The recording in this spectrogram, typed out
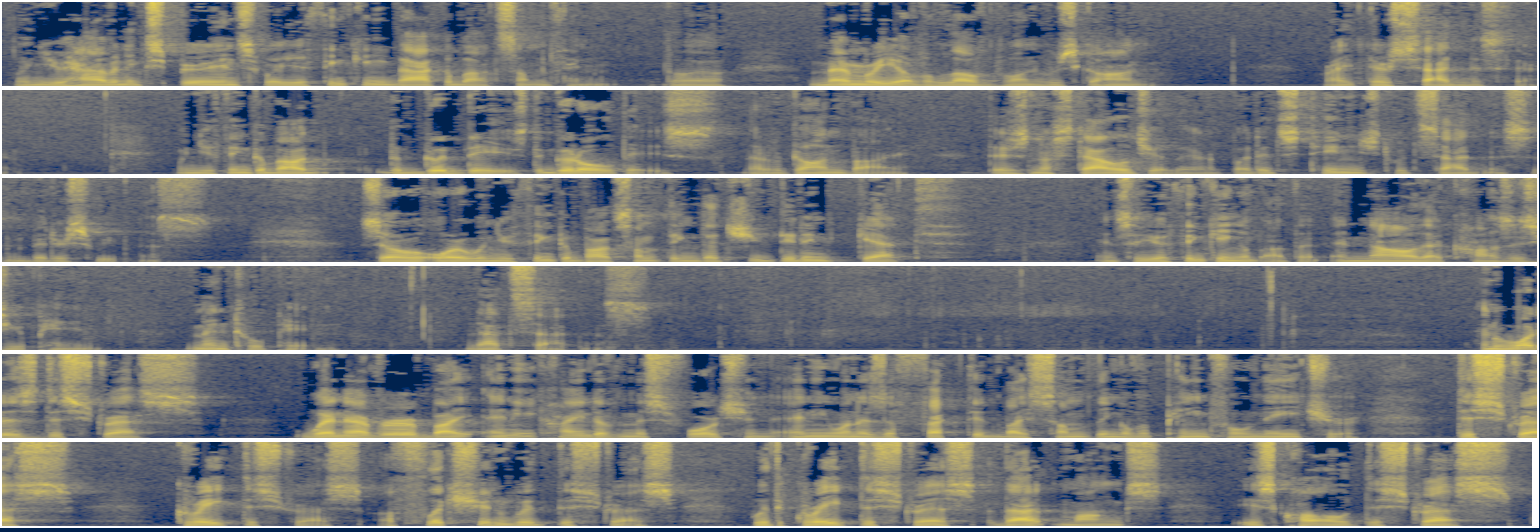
When you have an experience where you're thinking back about something, the memory of a loved one who's gone, right? There's sadness there. When you think about the good days, the good old days that have gone by, there's nostalgia there, but it's tinged with sadness and bittersweetness. So, or when you think about something that you didn't get, and so you're thinking about that, and now that causes you pain mental pain. That's sadness. And what is distress? Whenever by any kind of misfortune anyone is affected by something of a painful nature, distress, great distress, affliction with distress, with great distress, that, monks, is called distress.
